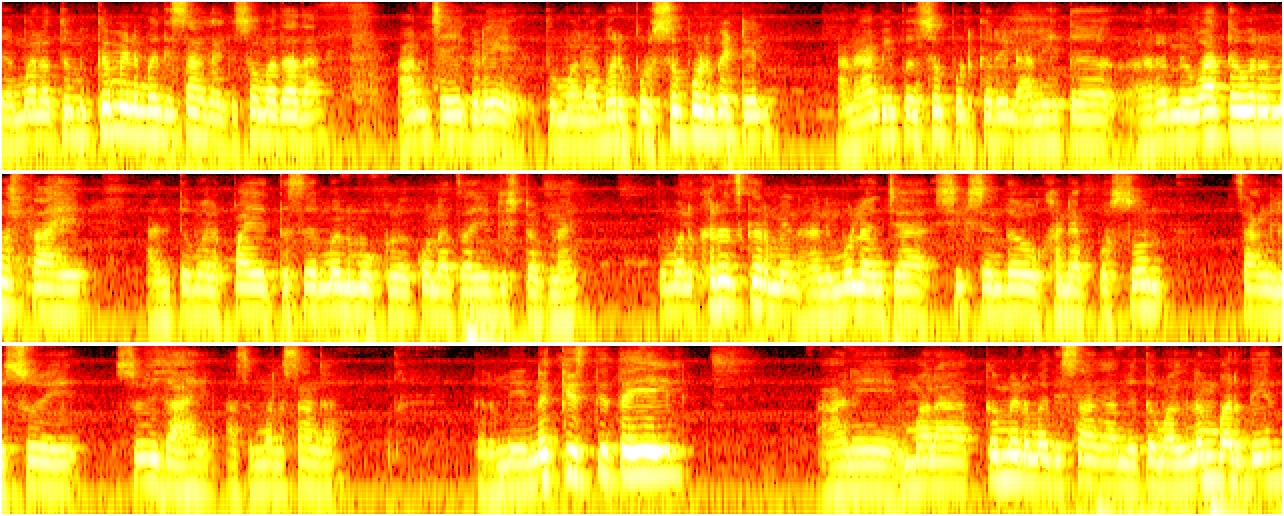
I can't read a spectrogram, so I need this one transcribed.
तर मला तुम्ही कमेंटमध्ये सांगा की सोमा दादा आमच्या इकडे तुम्हाला भरपूर सपोर्ट भेटेल आणि आम्ही पण सपोर्ट करेल आणि इथं रम्य वातावरण मस्त आहे आणि तुम्हाला पाहिजे तसं मन मोकळं कोणाचाही डिस्टर्ब नाही. तुम्हाला खरंच करमेन आणि मुलांच्या शिक्षण दवाखान्यापासून चांगली सोयी सुविधा आहे असं मला सांगा. तर मी नक्कीच तिथं येईल आणि मला कमेंटमध्ये सांगा मी तुम्हाला नंबर देईन.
